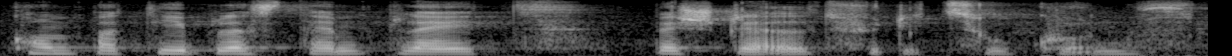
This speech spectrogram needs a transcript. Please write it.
kompatibles Template bestellt für die Zukunft.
